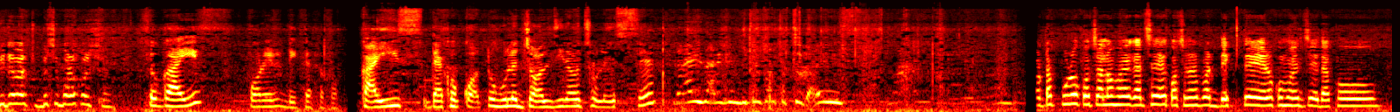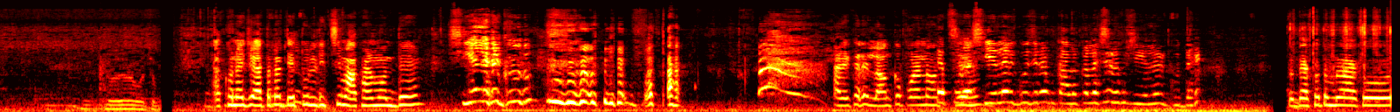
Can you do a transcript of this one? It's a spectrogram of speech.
ভিডিও বেশি বড় করছ। তো গাইস পরের দেখতে থাকো গাইস দেখো কতগুলো জল জিরাও চলে এসছে। ওটা পুরো কোচানো হয়ে গেছে। কোচানোর পর দেখতে এরকম হয়েছে দেখো। এখন এই যে এতটা তেঁতুল দিচ্ছি মাখার মধ্যে। আর এখানে লঙ্কা পোড়ানো হচ্ছে। শিয়ালের গুজরাম কালো কালো সেরকম শিয়ালের গুদে তো দেখো তোমরা এখন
